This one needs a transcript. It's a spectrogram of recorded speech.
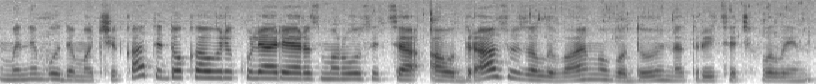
Ми не будемо чекати, доки аурикулярія розморозиться, а одразу заливаємо водою на 30 хвилин.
